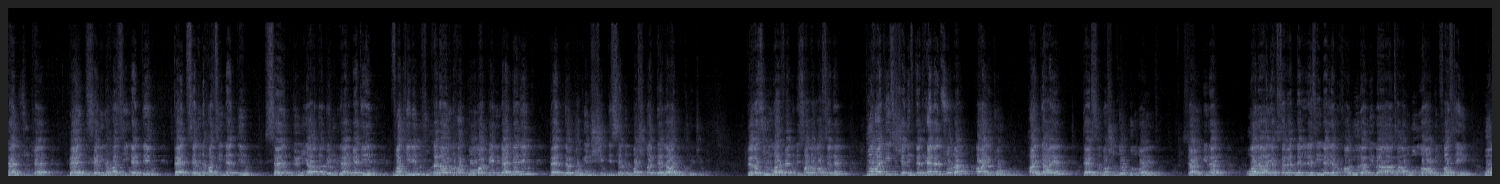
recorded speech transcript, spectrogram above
كَنْزُكَ Ben senin hazinendim, ben senin hazinendim, sen dünyada beni vermedin, fakirin fukaranın hakkı olan beni vermedin, ben de bugün şimdi senin başına belayım diyecek. Ve Resulullah Efendimiz sallallahu aleyhi ve sellem bu hadis-i şeriften hemen sonra ayet okudu. Hangi ayet? Dersin başında okudum ayet. Sen bilen وَلَا يَحْسَبَنَّ الَّذ۪ينَ يَبْخَلُونَ بِمَا آتَاهُمُ اللّٰهُ مِنْ فَضْلِهِ هُوَ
